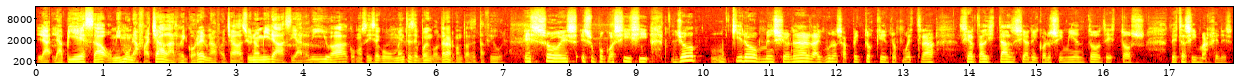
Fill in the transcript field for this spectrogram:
la, pieza o mismo una fachada, recorrer una fachada. Si uno mira hacia arriba, como se dice comúnmente, se puede encontrar con todas estas figuras. Eso es, es un poco así, sí. Yo quiero mencionar algunos aspectos que nos muestra cierta distancia en el conocimiento de, estos, de estas imágenes.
